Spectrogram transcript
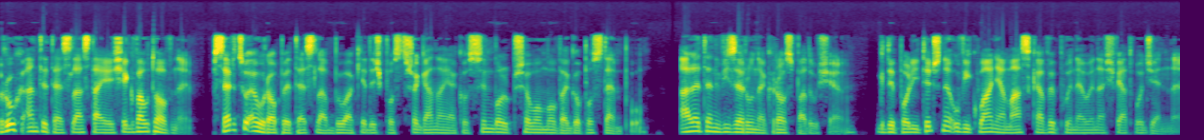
Ruch antytesla staje się gwałtowny. W sercu Europy Tesla była kiedyś postrzegana jako symbol przełomowego postępu. Ale ten wizerunek rozpadł się, gdy polityczne uwikłania Maska wypłynęły na światło dzienne.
